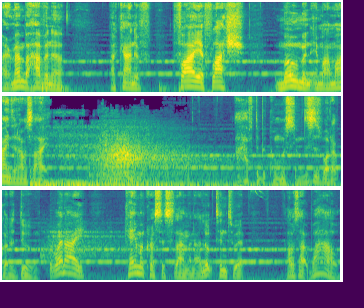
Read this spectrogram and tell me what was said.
I remember having a, a kind of fire flash moment in my mind, and I was like, I have to become Muslim. This is what I've got to do. When I came across Islam and I looked into it, I was like, wow,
